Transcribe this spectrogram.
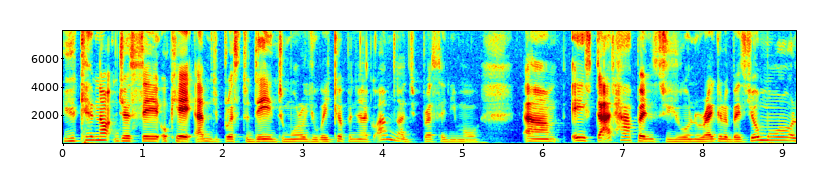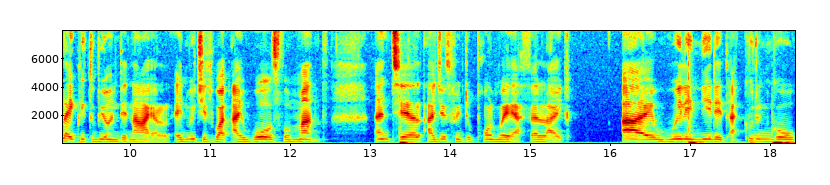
You cannot just say, okay, I'm depressed today, and tomorrow you wake up and you're like, I'm not depressed anymore. Um, if that happens to you on a regular basis, you're more likely to be on denial, and which is what I was for months until I just reached the point where I felt like I really needed. I couldn't go.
